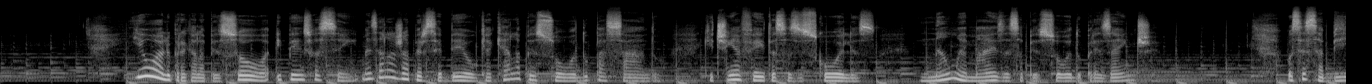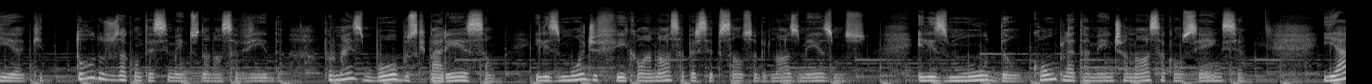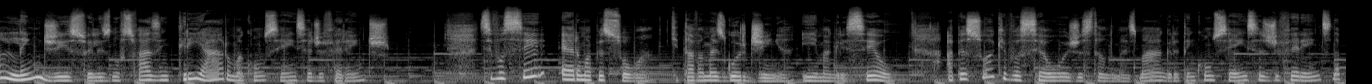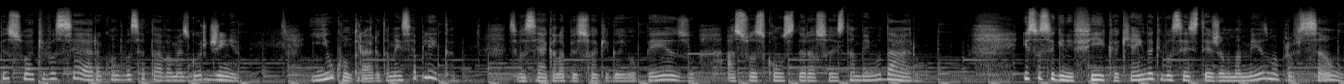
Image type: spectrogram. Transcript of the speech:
E eu olho para aquela pessoa e penso assim: mas ela já percebeu que aquela pessoa do passado que tinha feito essas escolhas não é mais essa pessoa do presente? Você sabia que todos os acontecimentos da nossa vida, por mais bobos que pareçam, eles modificam a nossa percepção sobre nós mesmos, eles mudam completamente a nossa consciência e, além disso, eles nos fazem criar uma consciência diferente. Se você era uma pessoa que estava mais gordinha e emagreceu, a pessoa que você é hoje estando mais magra tem consciências diferentes da pessoa que você era quando você estava mais gordinha. E o contrário também se aplica. Se você é aquela pessoa que ganhou peso, as suas considerações também mudaram. Isso significa que, ainda que você esteja numa mesma profissão,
